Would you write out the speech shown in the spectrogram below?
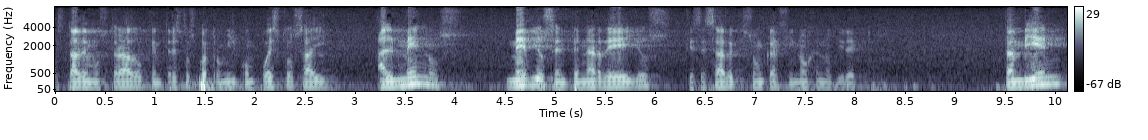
Está demostrado que entre estos 4.000 compuestos hay al menos medio centenar de ellos que se sabe que son carcinógenos directos. También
